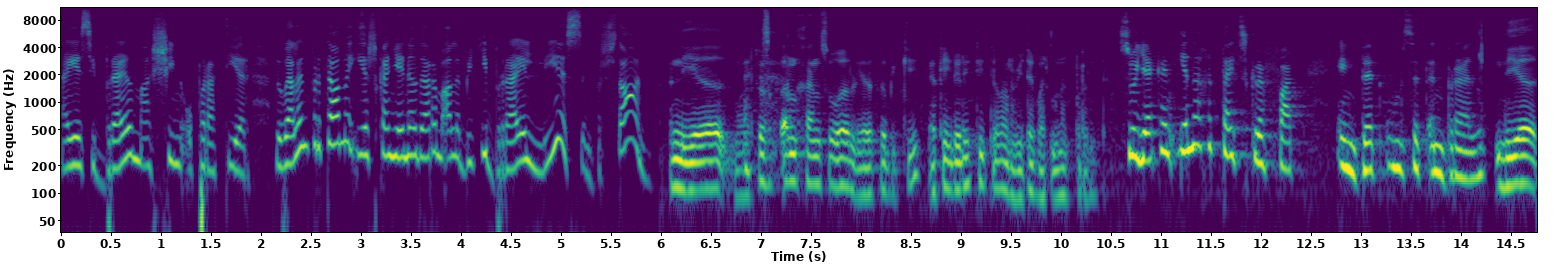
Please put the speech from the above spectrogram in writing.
Hy is die breilmasjien operateur. Llewellyn, vertel my eers, kan jy nou darm al 'n bietjie breil lees en verstaan? Nee, maar ek aangaan so leer ek 'n bietjie. Ek kyk net die titel en weet ek wat moet ek print. So jy kan enige tydskrif vat en dit omsit in brail. Nee,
